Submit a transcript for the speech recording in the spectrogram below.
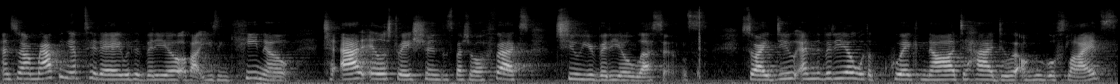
And so I'm wrapping up today with a video about using Keynote to add illustrations and special effects to your video lessons. So I do end the video with a quick nod to how to do it on Google Slides.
